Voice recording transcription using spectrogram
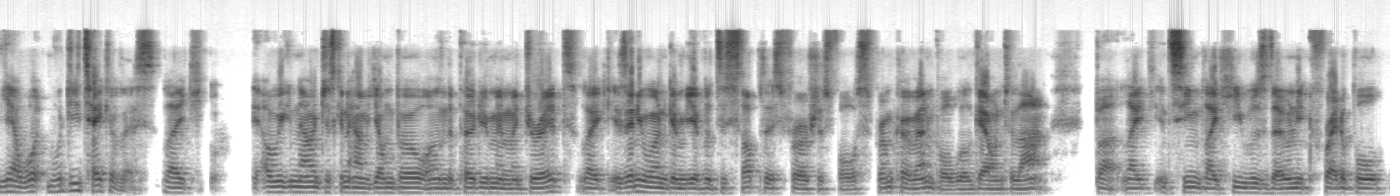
Yeah, what what do you take of this? Like, are we now just going to have Jumbo on the podium in Madrid? Like, is anyone going to be able to stop this ferocious force? Remco Evenepoel will get onto that, but like it seemed like he was the only credible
